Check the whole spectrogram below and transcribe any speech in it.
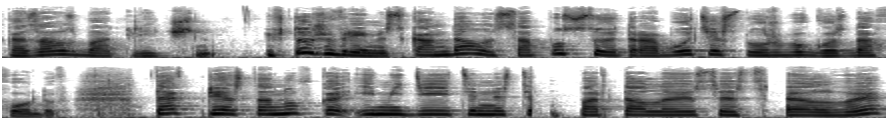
Казалось бы, отлично. И в то же время скандалы сопутствуют работе службы госдоходов. Так, приостановка ими деятельности портала ССЛВ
